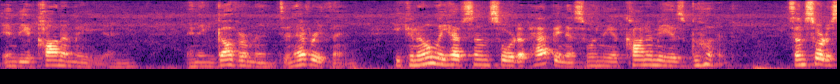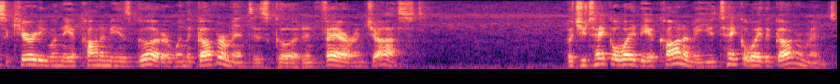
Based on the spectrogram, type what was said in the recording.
in the economy and and in government and everything. He can only have some sort of happiness when the economy is good, some sort of security when the economy is good, or when the government is good and fair and just. But you take away the economy, you take away the government.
